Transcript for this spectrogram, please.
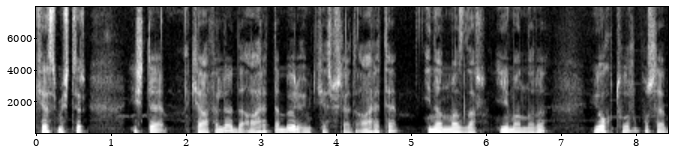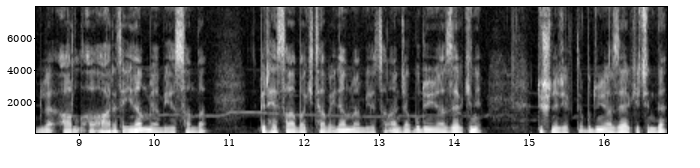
kesmiştir. İşte kafirler de ahiretten böyle ümit kesmişlerdir. Ahirete inanmazlar. İmanları yoktur. Bu sebeple ahirete inanmayan bir insanda bir hesaba, kitaba inanmayan bir insan ancak bu dünya zevkini düşünecektir. Bu dünya zevk içinde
